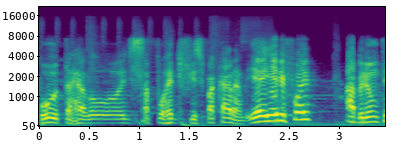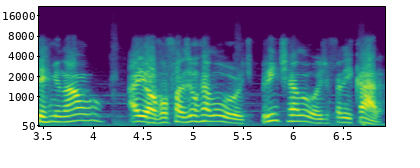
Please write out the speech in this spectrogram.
puta, Hello World, essa porra é difícil pra caramba. E aí ele foi, abriu um terminal, aí ó, vou fazer um Hello World, print Hello World. Eu falei, cara,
